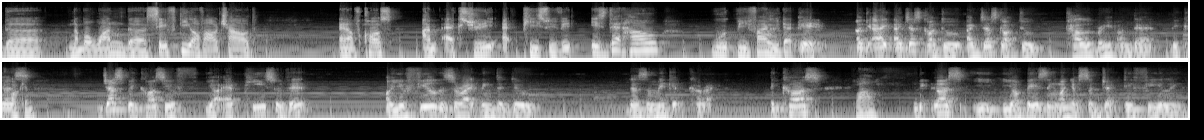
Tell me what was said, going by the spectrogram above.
the number one the safety of our child, and of course I'm actually at peace with it. Is that how would be fine with that? Okay, okay. I, I just got to I just got to calibrate on that because Okay. just because you you're at peace with it, or you feel it's the right thing to do, doesn't make it correct. Because Wow. because you're basing on your subjective feeling.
